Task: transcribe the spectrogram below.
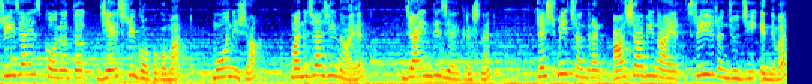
ശ്രീജായസ് കോലോത്ത് ജയശ്രീ ഗോപകുമാർ മോനിഷ മനുജാജി നായർ ജയന്തി ജയകൃഷ്ണൻ രശ്മി ചന്ദ്രൻ ആശാബി നായർ ശ്രീ രഞ്ജുജി എന്നിവർ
